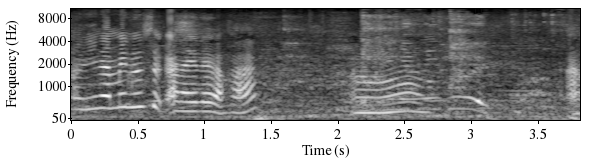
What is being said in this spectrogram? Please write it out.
อันนี้นะไม่รู้สึกอะไรเลยเหรอคะ อ๋ออะ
